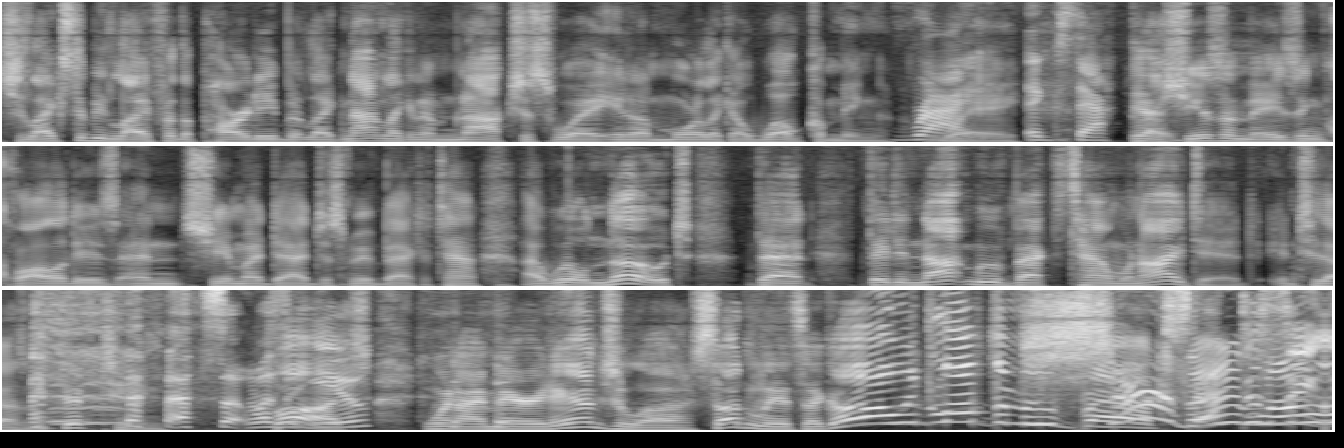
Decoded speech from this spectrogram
she likes to be life of the party, but like not in like an obnoxious way, in a more like a welcoming Right. way. Exactly. Yeah, she has amazing qualities, and she and my dad just moved back to town. I will note that they did not move back to town when I did in 2015. So it wasn't but you? when I married Angela, suddenly it's like, oh, we'd love to move Sure, back. back to St.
